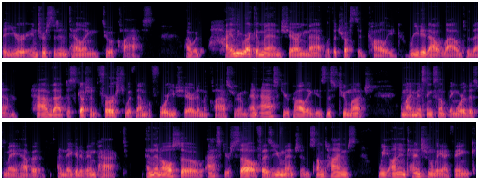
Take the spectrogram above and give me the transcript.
that you're interested in telling to a class i would highly recommend sharing that with a trusted colleague. Read it out loud to them. Have that discussion first with them before you share it in the classroom and ask your colleague is this too much? Am i missing something where this may have a, a negative impact and then also ask yourself as you mentioned sometimes we unintentionally i think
